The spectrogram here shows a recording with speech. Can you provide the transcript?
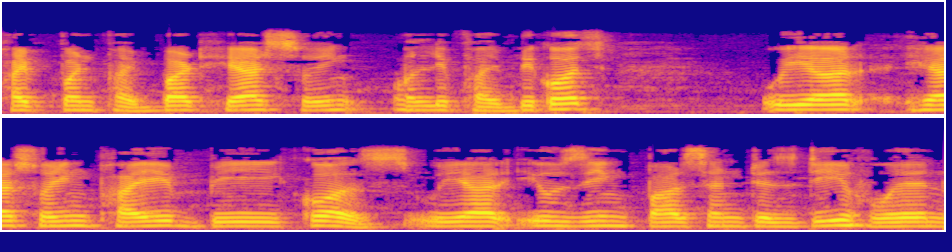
5.5 but here showing only 5 because we are here showing 5 because we are using percentage d when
